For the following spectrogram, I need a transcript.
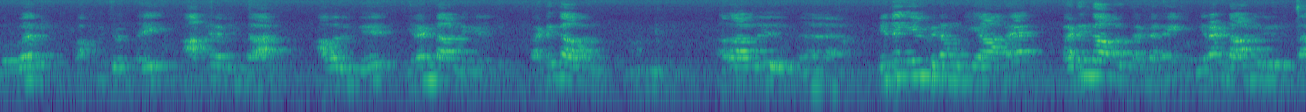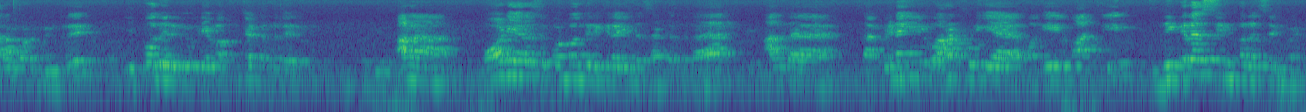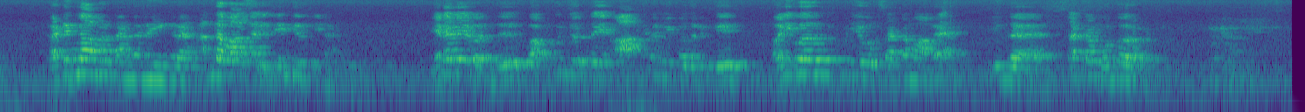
ஒருவர் வக்கு சொத்தை ஆக்கிரமித்தார் அவருக்கு இரண்டு ஆண்டுகள் கடுங்காவல் அதாவது அஹ், விட முடியாத கடுங்காவல் தண்டனை இரண்டு ஆண்டுகளுக்கு தரப்படும் என்று இப்போது இருக்கக்கூடிய வக்கு சட்டத்தில் இருக்கு. ஆனா மோடி அரசு கொண்டு வந்திருக்கிற இந்த சட்டத்துல அந்த பிணையில் வரக்கூடிய வகையில் மாற்றி நிகரஸ் இன்பரசன்மெண்ட் கடுங்காவல் தண்டனைங்கிற அந்த வாசகத்தை திருத்தினார் எனவே வந்து வக்கு சொத்தை ஆக்கிரமிப்பதற்கு வழிவகுக்கக்கூடிய ஒரு சட்டமாக இந்த சட்டம் கொண்டு வரப்பட்டது.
